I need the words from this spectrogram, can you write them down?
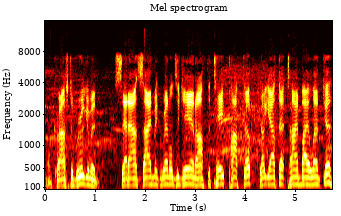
Across to Brueggemann. Set outside McReynolds again. Off the tape, popped up, dug out that time by Lemke.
